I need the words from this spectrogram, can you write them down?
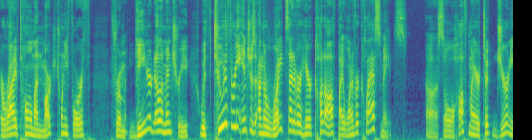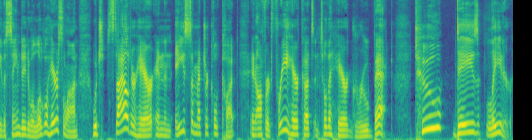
arrived home on March 24th from Ganiard Elementary with two to three inches on the right side of her hair cut off by one of her classmates. Uh, so Hoffmeyer took Journey the same day to a local hair salon, which styled her hair in an asymmetrical cut and offered free haircuts until the hair grew back. Two days later,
